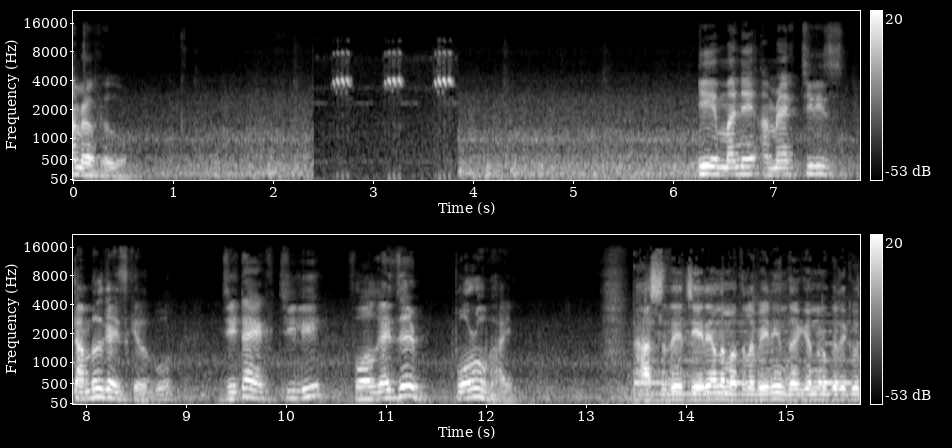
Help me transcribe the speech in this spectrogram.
আমরা খেলব এ মানে আমরা অ্যাকচুয়ালি টাম্বল গাইজ খেলব যেটা অ্যাকচুয়ালি ফল গাইজের বড় ভাই। ਹੱਸਦੇ ਚਿਹਰਿਆਂ ਦਾ ਮਤਲਬ ਇਹ ਨਹੀਂ ਹੁੰਦਾ ਕਿ ਉਹਨਾਂ ਨੂੰ ਕਦੇ ਕੋਈ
